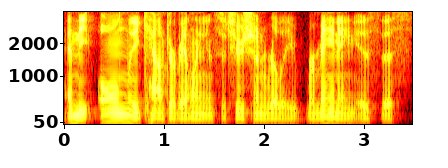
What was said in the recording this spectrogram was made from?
And the only countervailing institution really remaining is this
